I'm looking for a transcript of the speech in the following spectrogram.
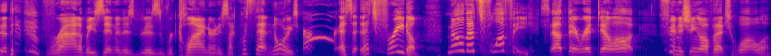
Ryan will be sitting in his, his recliner and he's like, "What's that noise? That's that's freedom. No, that's Fluffy. It's out there, red tail hawk, finishing off that chihuahua.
